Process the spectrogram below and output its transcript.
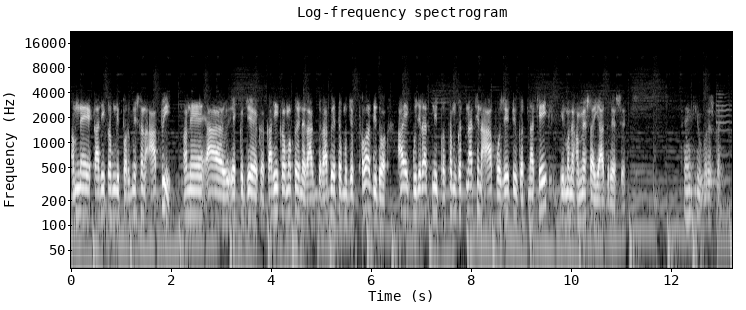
અમને કાર્યક્રમની પરમિશન આપી અને આ એક જે કાર્યક્રમ હતો એને રાબ- રાબેતા મુજબ થવા દીધો. આ એક ગુજરાતની પ્રથમ ઘટના છે ને આ પોઝિટિવ ઘટના છે એ મને હંમેશા યાદ રહેશે. થેન્ક યુ પરેશભાઈ.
